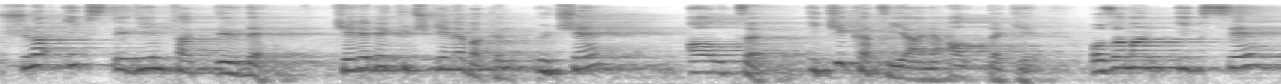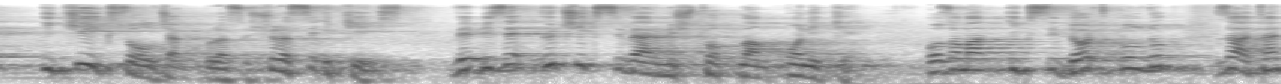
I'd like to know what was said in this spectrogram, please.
şuna x dediğim takdirde kelebek üçgene bakın. 3'e 6. 2 katı yani alttaki. O zaman x'e 2x olacak burası. Şurası 2x. Ve bize 3x'i vermiş toplam 12. O zaman x'i 4 bulduk. Zaten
